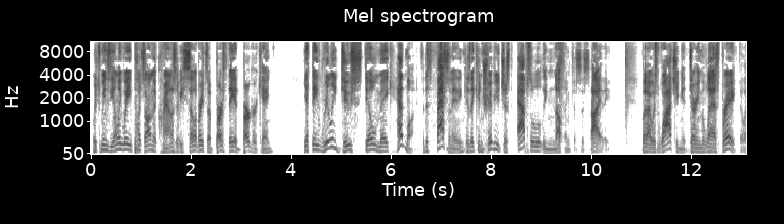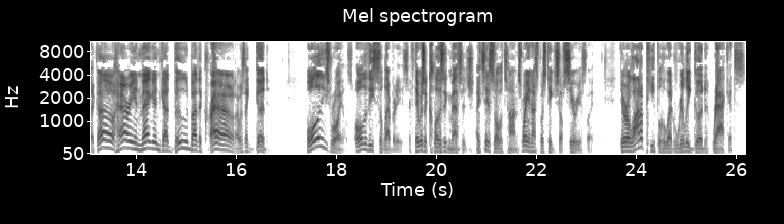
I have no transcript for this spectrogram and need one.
which means the only way he puts on the crown is if he celebrates a birthday at Burger King. Yet they really do still make headlines. And it's fascinating because they contribute just absolutely nothing to society. But I was watching it during the last break. They're like, oh, Harry and Meghan got booed by the crowd. I was like, good. All of these royals, all of these celebrities, if there was a closing message, I'd say this all the time. It's why you're not supposed to take yourself seriously. There are a lot of people who had really good rackets,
